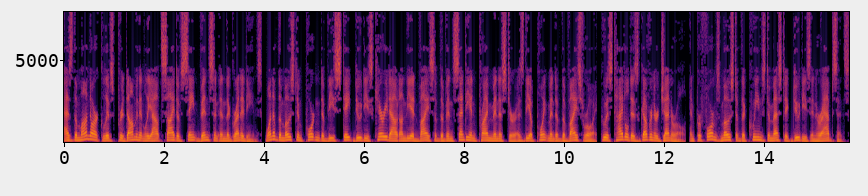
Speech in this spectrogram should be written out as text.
As the monarch lives predominantly outside of St. Vincent and the Grenadines, one of the most important of these state duties carried out on the advice of the Vincentian Prime Minister is the appointment of the Viceroy, who is titled as Governor-General, and performs most of the Queen's domestic duties in her absence.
